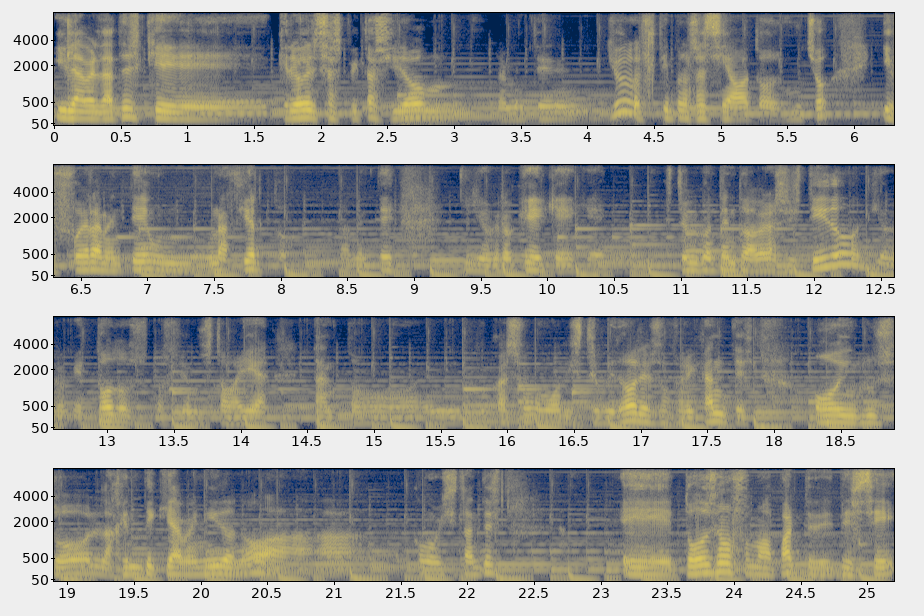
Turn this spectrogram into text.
Y la verdad es que creo que ese aspecto ha sido realmente, yo el tiempo nos ha enseñado a todos mucho y fue realmente un, un acierto. Realmente yo creo que, que, que, estoy muy contento de haber asistido. Yo creo que todos los que hemos estado ahí, tanto en tu caso como distribuidores o fabricantes, o incluso la gente que ha venido ¿no? a, como visitantes, eh, todos hemos formado parte de, ese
